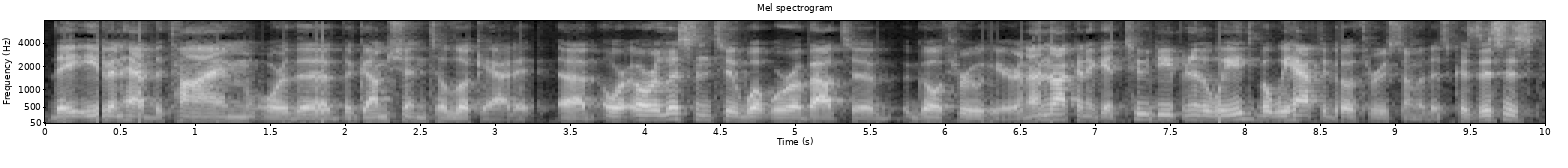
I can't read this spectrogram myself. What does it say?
they even have the time or the, the gumption to look at it uh, or, or listen to what we're about to go through here. And I'm not going to get too deep into the weeds, but we have to go through some of this because this is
